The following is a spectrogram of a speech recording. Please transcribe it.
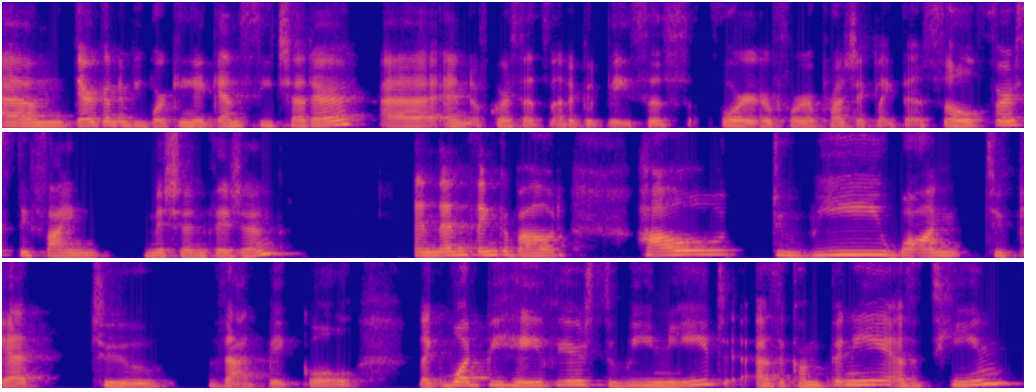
um, they're going to be working against each other uh, and of course that's not a good basis for for a project like this. So first define mission vision and then think about how do we want to get to that big goal? Like what behaviors do we need as a company as a team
